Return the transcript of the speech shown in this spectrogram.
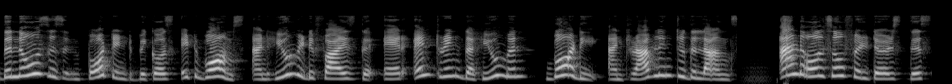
The nose is important because it warms and humidifies the air entering the human body and traveling to the lungs, and also filters this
